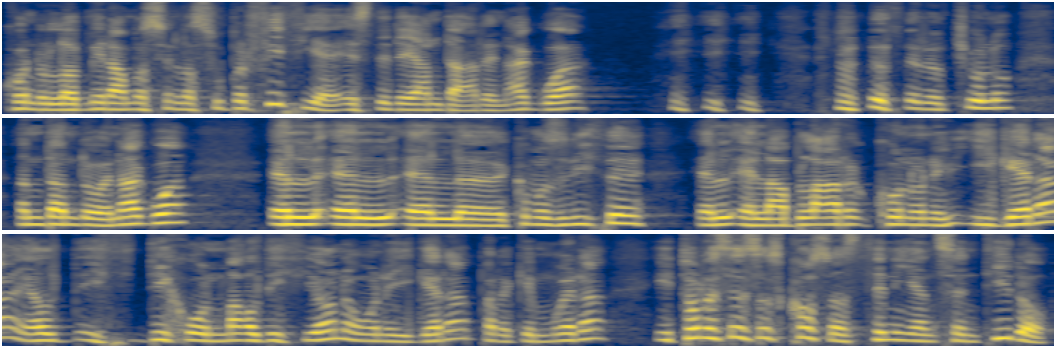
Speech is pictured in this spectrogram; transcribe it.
cuando los miramos en la superficie. Este de andar en agua, chulo, andando en agua el, el, el, eh, ¿cómo se dice? El, el, hablar con una higuera, él dijo una maldición a una higuera para que muera, y todas esas cosas tenían sentido.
